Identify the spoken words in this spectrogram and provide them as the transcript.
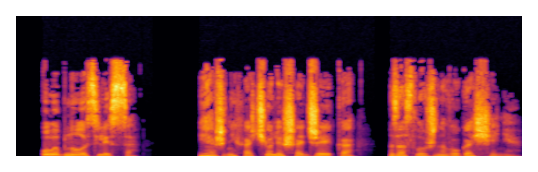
— улыбнулась Лиса. «Я же не хочу лишать Джейка заслуженного угощения».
